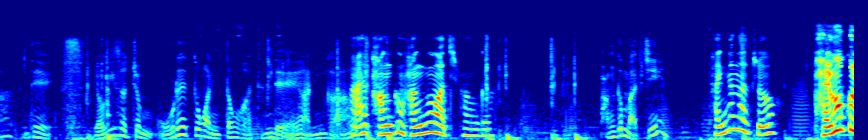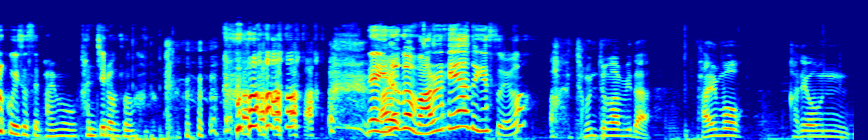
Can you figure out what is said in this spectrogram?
아, 근데 여기서 좀 오랫동안 있던 것 같은데 아닌가? 아 방금 방금 왔지 방금. 방금 맞지? 당연하죠. 발목 긁고 있었어요 발목 간지러서. 네 이런 거 말을 해야 되겠어요? 아, 존중합니다. 발목 가려운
